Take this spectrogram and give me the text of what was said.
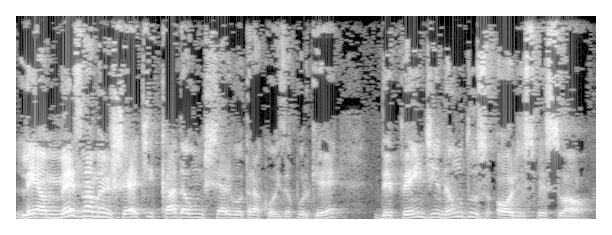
leem a mesma manchete e cada um enxerga outra coisa. Por quê? Depende não dos olhos, pessoal.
